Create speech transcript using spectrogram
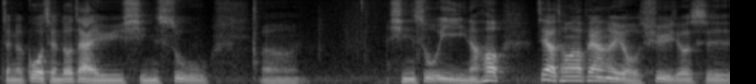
整个过程都在于形塑，呃，形塑意义。然后这条通道非常的有趣，就是，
